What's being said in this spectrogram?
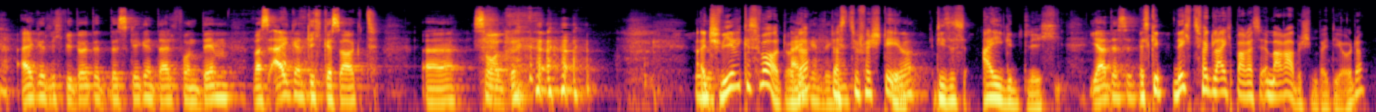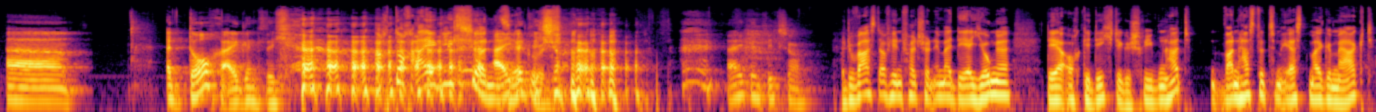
eigentlich bedeutet das Gegenteil von dem, was eigentlich gesagt äh, sollte. Ein schwieriges Wort, oder? Eigentlich, das zu verstehen. Ja. Dieses eigentlich. Ja, das ist. Es gibt nichts Vergleichbares im Arabischen bei dir, oder? Äh, äh, doch, eigentlich. Ach doch, eigentlich schon. Eigentlich schon. eigentlich schon. Du warst auf jeden Fall schon immer der Junge, der auch Gedichte geschrieben hat. Wann hast du zum ersten Mal gemerkt,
